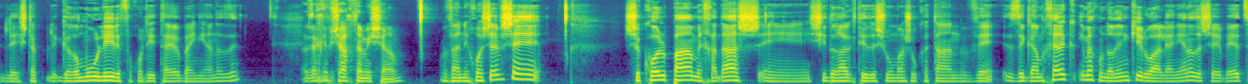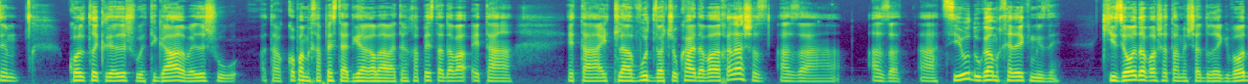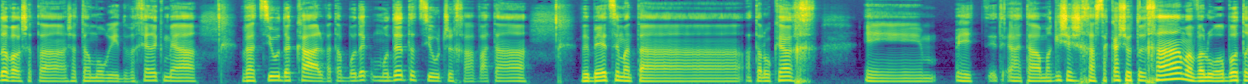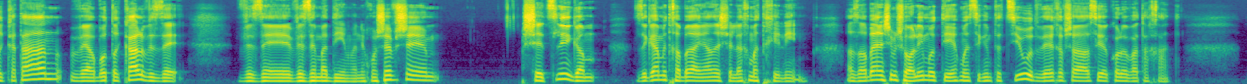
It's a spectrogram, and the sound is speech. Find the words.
להשתפ... גרמו לי לפחות להתאהב בעניין הזה. אז איך המשכת משם? ואני חושב ש... שכל פעם מחדש אה, שדרגתי איזשהו משהו קטן, וזה גם חלק, אם אנחנו מדברים כאילו על העניין הזה שבעצם כל טרק זה איזשהו אתגר ואיזשהו, אתה כל פעם מחפש את האתגר הבא, ואתה מחפש את, הדבר, את, ה, את ההתלהבות והתשוקה לדבר החדש, אז, אז, אז הציוד הוא גם חלק מזה. כי זה עוד דבר שאתה משדרג, ועוד דבר שאתה, שאתה מוריד, וחלק מה... והציוד הקל, ואתה בודק, מודד את הציוד שלך, ואתה... ובעצם אתה, אתה לוקח... אה, אתה מרגיש שיש לך סק"ש יותר חם, אבל הוא הרבה יותר קטן והרבה יותר קל, וזה, וזה, וזה מדהים. אני חושב ש, שאצלי גם, זה גם מתחבר לעניין הזה של איך מתחילים. אז הרבה אנשים שואלים אותי איך משיגים את הציוד ואיך אפשר להשיג הכל בבת אחת.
